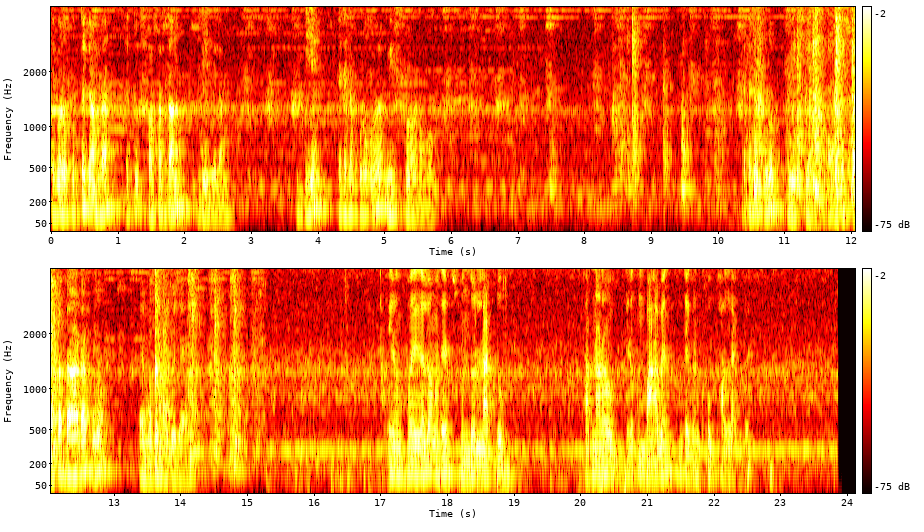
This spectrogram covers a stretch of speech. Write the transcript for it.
এবার ওপর থেকে আমরা একটু শশার দানা দিয়ে দিলাম। দিয়ে এটাকে পুরোপুরি মিক্স করে নেব। এটাকে পুরো মিশিয়ে নেব। যাতে শশার দানাটা পুরো এর মধ্যে ঢুকে যায়। এরকম হয়ে গেল আমাদের সুন্দর লাড্ডু। আপনারাও এরকম বানাবেন, দেখবেন খুব ভালো লাগবে।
